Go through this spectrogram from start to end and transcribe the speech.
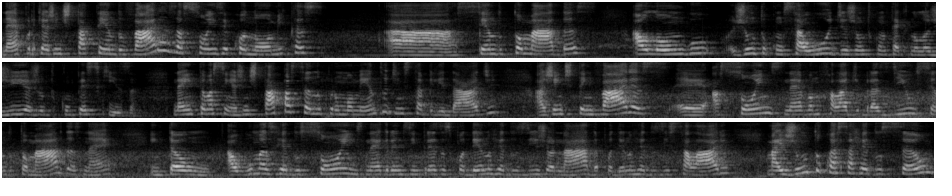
né? Porque a gente está tendo várias ações econômicas ah, sendo tomadas ao longo, junto com saúde, junto com tecnologia, junto com pesquisa. Né? Então, assim, a gente está passando por um momento de instabilidade, a gente tem várias é, ações, né? Vamos falar de Brasil sendo tomadas, né? Então, algumas reduções, né? Grandes empresas podendo reduzir jornada, podendo reduzir salário, mas junto com essa redução,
